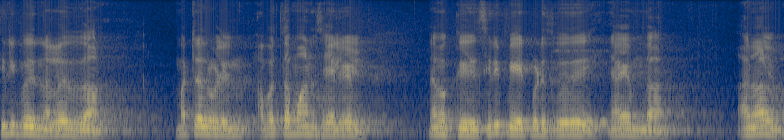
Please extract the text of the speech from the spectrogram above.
சிரிப்பது நல்லதுதான். மற்றவர்களின் அபத்தமான செயல்கள் நமக்கு சிரிப்பை ஏற்படுத்துவது நியாயம்தான். ஆனால்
